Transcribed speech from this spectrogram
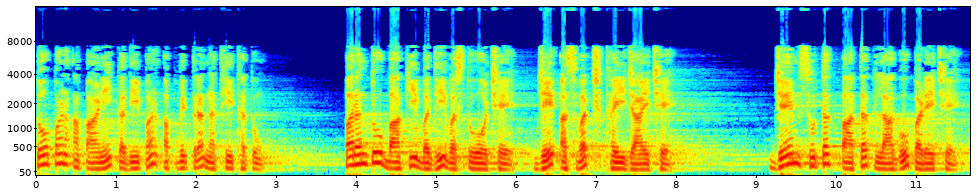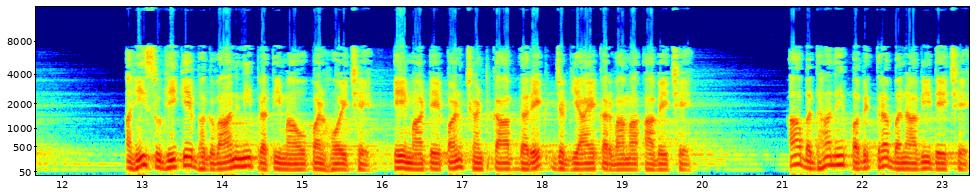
તો પણ આ પાણી કદી પણ અપવિત્ર નથી થતું. પરંતુ બાકી બધી વસ્તુઓ છે, જે અસ્વચ્છ થઈ જાય છે. જેમ સૂતક પાતક લાગુ પડે છે. અહીં સુધી કે ભગવાનની પ્રતિમાઓ પણ હોય છે. એ માટે પણ છંટકાવ દરેક જગ્યાએ કરવામાં આવે છે. આ બધાને પવિત્ર બનાવી દે છે.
